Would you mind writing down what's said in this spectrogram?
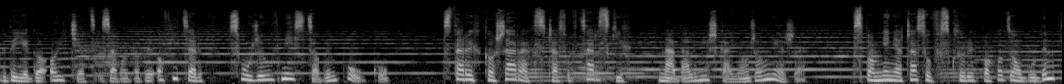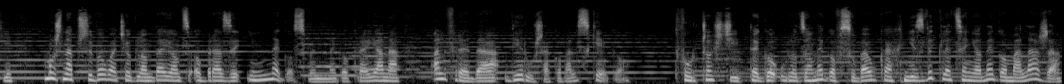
gdy jego ojciec, zawodowy oficer, służył w miejscowym pułku. W starych koszarach z czasów carskich nadal mieszkają żołnierze. Wspomnienia czasów, z których pochodzą budynki, można przywołać oglądając obrazy innego słynnego krajana, Alfreda Wierusza Kowalskiego. Twórczości tego urodzonego w Suwałkach niezwykle cenionego malarza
